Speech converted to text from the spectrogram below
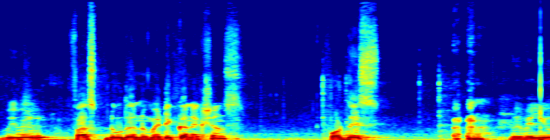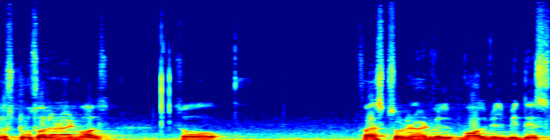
we will first do the pneumatic connections. For this we will use two solenoid valves. So first solenoid will valve will be this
